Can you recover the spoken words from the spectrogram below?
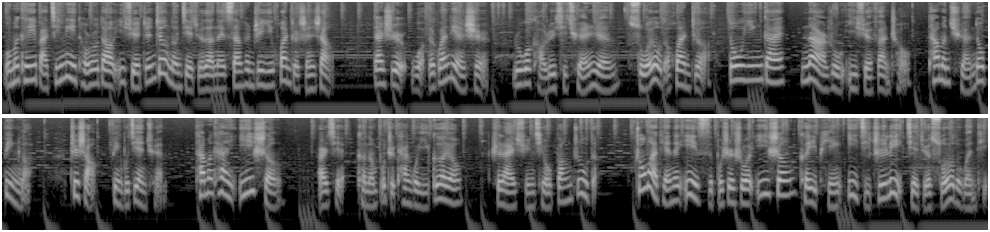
我们可以把精力投入到医学真正能解决的那三分之一患者身上。但是我的观点是。”如果考虑其全人，所有的患者都应该纳入医学范畴。他们全都病了，至少并不健全。他们看医生，而且可能不止看过一个哟，是来寻求帮助的。中马田的意思不是说医生可以凭一己之力解决所有的问题，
